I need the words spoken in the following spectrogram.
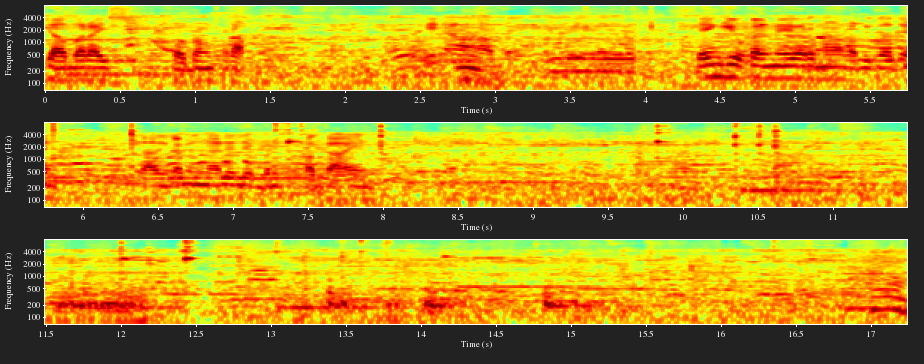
Java rice, sobrang sarap. Hmm. Thank you kay Mayor mga kabigote. Lagi kami nalilibre sa pagkain. Hmm.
